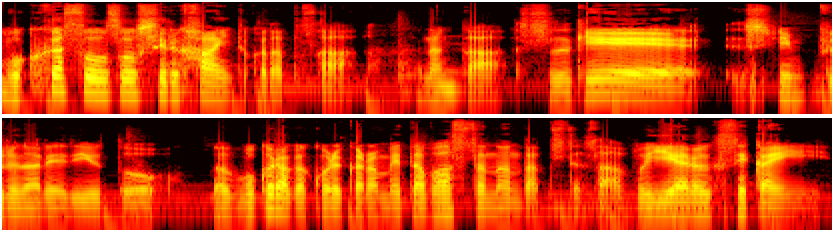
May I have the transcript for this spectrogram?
僕が想像してる範囲とかだとさ、なんかすげえシンプルな例で言うと、僕らがこれからメタバースだなんだっつってさ、VR 世界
